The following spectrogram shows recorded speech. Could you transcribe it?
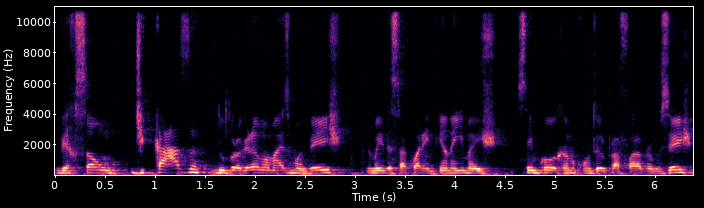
versão de casa do programa mais uma vez, no meio dessa quarentena aí, mas sempre colocando conteúdo para fora para vocês.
